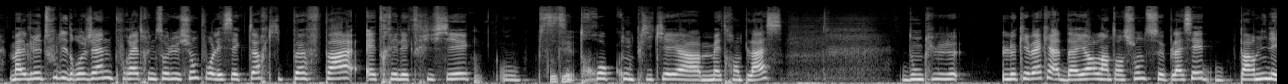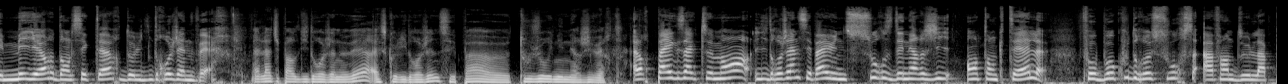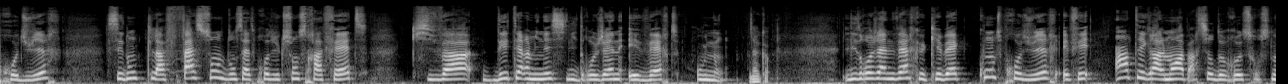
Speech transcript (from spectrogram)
Malgré tout, l'hydrogène pourrait être une solution pour les secteurs qui peuvent pas être électrifiés ou c'est trop compliqué à mettre en place. Donc le, le Québec a d'ailleurs l'intention de se placer parmi les meilleurs dans le secteur de l'hydrogène vert. Là, tu parles d'hydrogène vert. Est-ce que l'hydrogène, c'est pas euh, toujours une énergie verte? Alors, pas exactement. L'hydrogène, c'est pas une source d'énergie en tant que telle. Faut beaucoup de ressources afin de la produire. C'est donc la façon dont cette production sera faite qui va déterminer si l'hydrogène est verte ou non. D'accord. L'hydrogène vert que Québec compte produire est fait intégralement à partir de ressources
